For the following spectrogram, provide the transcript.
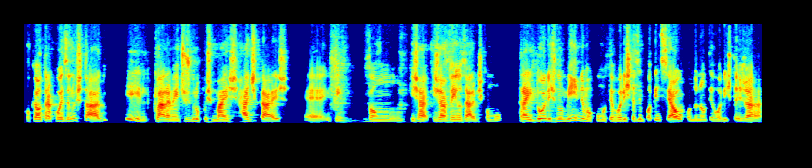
qualquer outra coisa no Estado. E claramente os grupos mais radicais, é, enfim, vão que já que já veem os árabes como traidores no mínimo, como terroristas em potencial, quando não terroristas já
